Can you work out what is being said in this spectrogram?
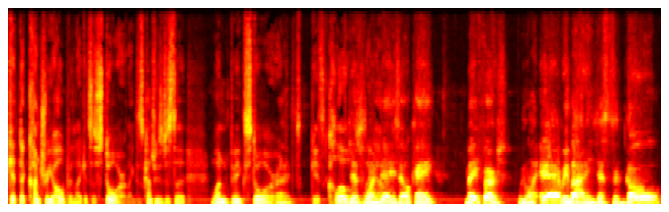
get the country open, like it's a store. Like this country is just a one big store and it's, it's closed. Just Like, one day, say, okay, May 1st, we want everybody just to go.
